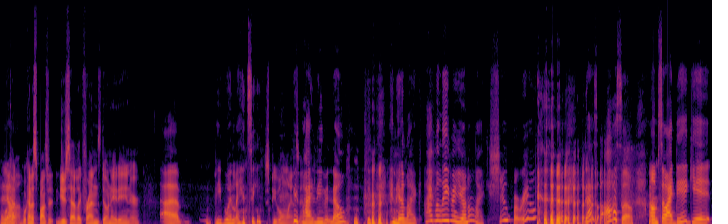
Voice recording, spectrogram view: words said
What, No. kind, what kind of sponsor? You just have like friends donating or uh, people in Lansing, just people in Lansing? people I didn't even know. and they're like, I believe in you. And I'm like, shoot, for real? That's awesome. Um, so I did get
